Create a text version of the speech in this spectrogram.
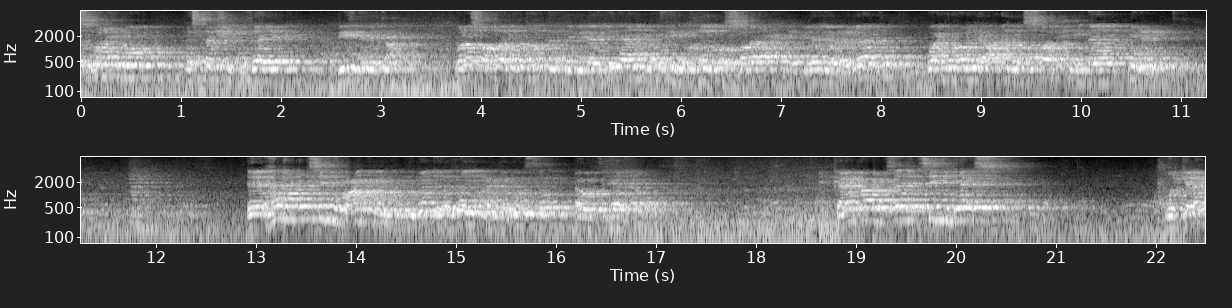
بس ونحن نستبشر بذلك بإذن الله تعالى. ونسأل الله أن يقدر لبلادنا ما فيه الخير والصلاح للبلاد والعباد وأن يولي علينا الصالحين من عنده هل هناك سن معين لبدء الخير عند الأنثى أو انتهاء الكلام بقى مسألة سن اليأس. والكلام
